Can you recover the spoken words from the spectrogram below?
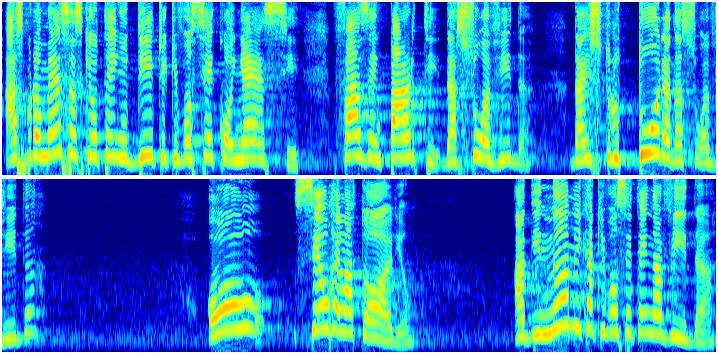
As promessas que eu tenho dito e que você conhece fazem parte da sua vida, da estrutura da sua vida? Ou seu relatório, a dinâmica que você tem na vida,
